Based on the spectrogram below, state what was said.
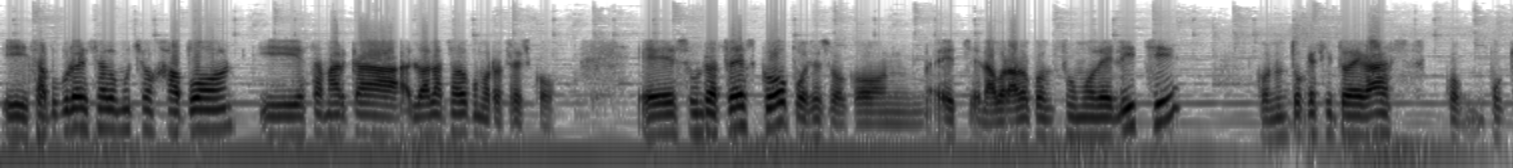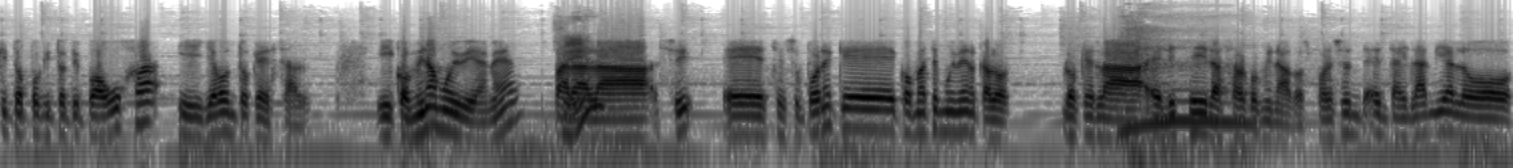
Y se ha popularizado mucho en Japón y esta marca lo ha lanzado como refresco. Es un refresco, pues eso, con elaborado con zumo de lichi, con un toquecito de gas, con poquito, poquito tipo aguja y lleva un toque de sal. Y combina muy bien, ¿eh? Para ¿Sí? la... Sí, eh, se supone que combate muy bien el calor, lo que es la, el lichi y la sal combinados. Por eso en, en Tailandia lo,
